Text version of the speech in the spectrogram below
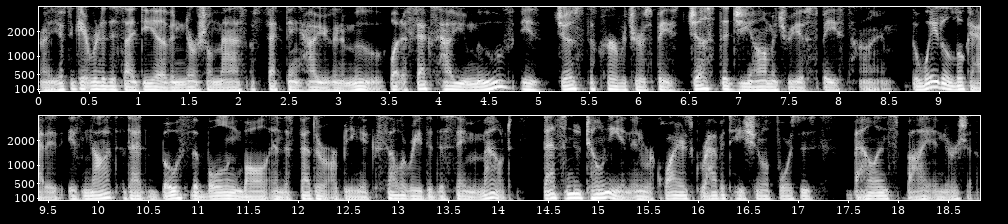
right? You have to get rid of this idea of inertial mass affecting how you're going to move. What affects how you move is just the curvature of space, just the geometry of space time. The way to look at it is not that both the bowling ball and the feather are being accelerated the same amount. That's Newtonian and requires gravitational forces balanced by inertia.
